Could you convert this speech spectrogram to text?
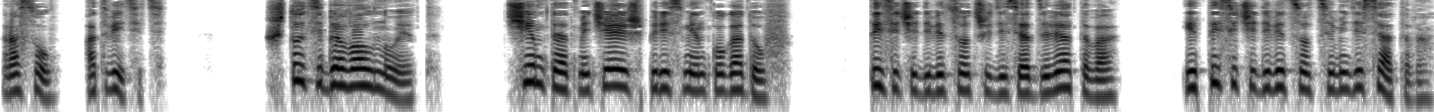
Расул, ответить. Что тебя волнует? Чем ты отмечаешь пересменку годов? 1969 и 1970 -го?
